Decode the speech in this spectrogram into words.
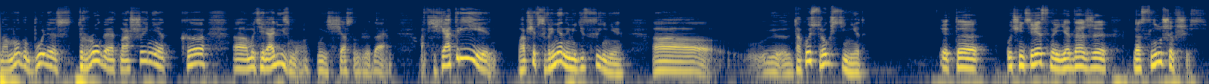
намного более строгое отношение к а, материализму мы сейчас наблюдаем. А в психиатрии, вообще в современной медицине э, такой строгости нет. Это очень интересно, я даже наслушавшись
